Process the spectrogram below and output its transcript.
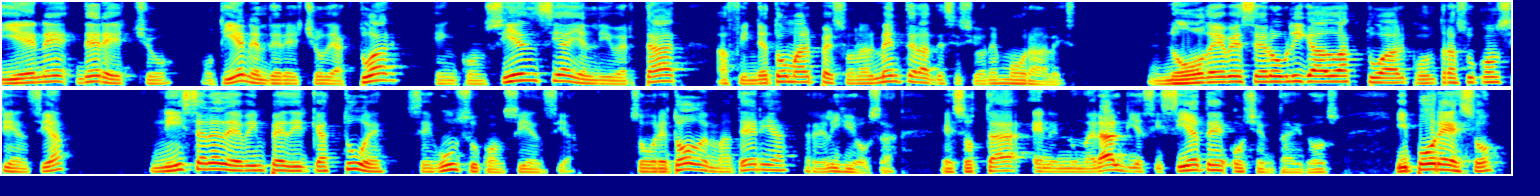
tiene derecho o tiene el derecho de actuar en conciencia y en libertad a fin de tomar personalmente las decisiones morales. No debe ser obligado a actuar contra su conciencia, ni se le debe impedir que actúe según su conciencia, sobre todo en materia religiosa. Eso está en el numeral 1782. Y por eso,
